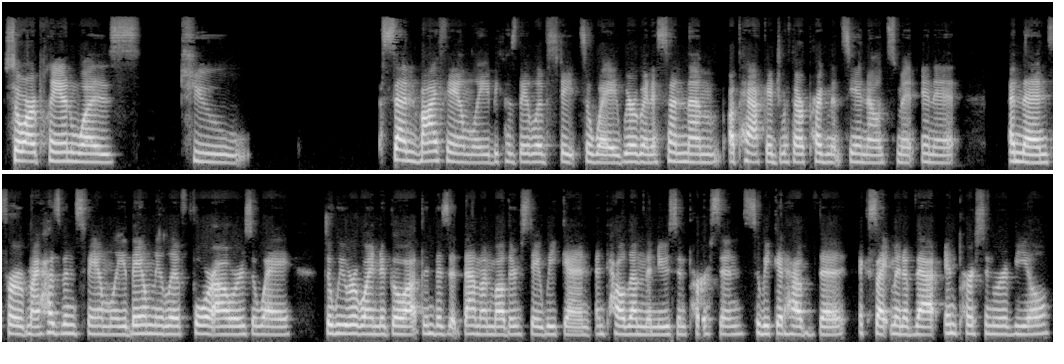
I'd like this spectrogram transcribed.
So our plan was to send my family because they live states away we were going to send them a package with our pregnancy announcement in it and then for my husband's family they only live four hours away so we were going to go up and visit them on mother's day weekend and tell them the news in person so we could have the excitement of that in-person reveal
